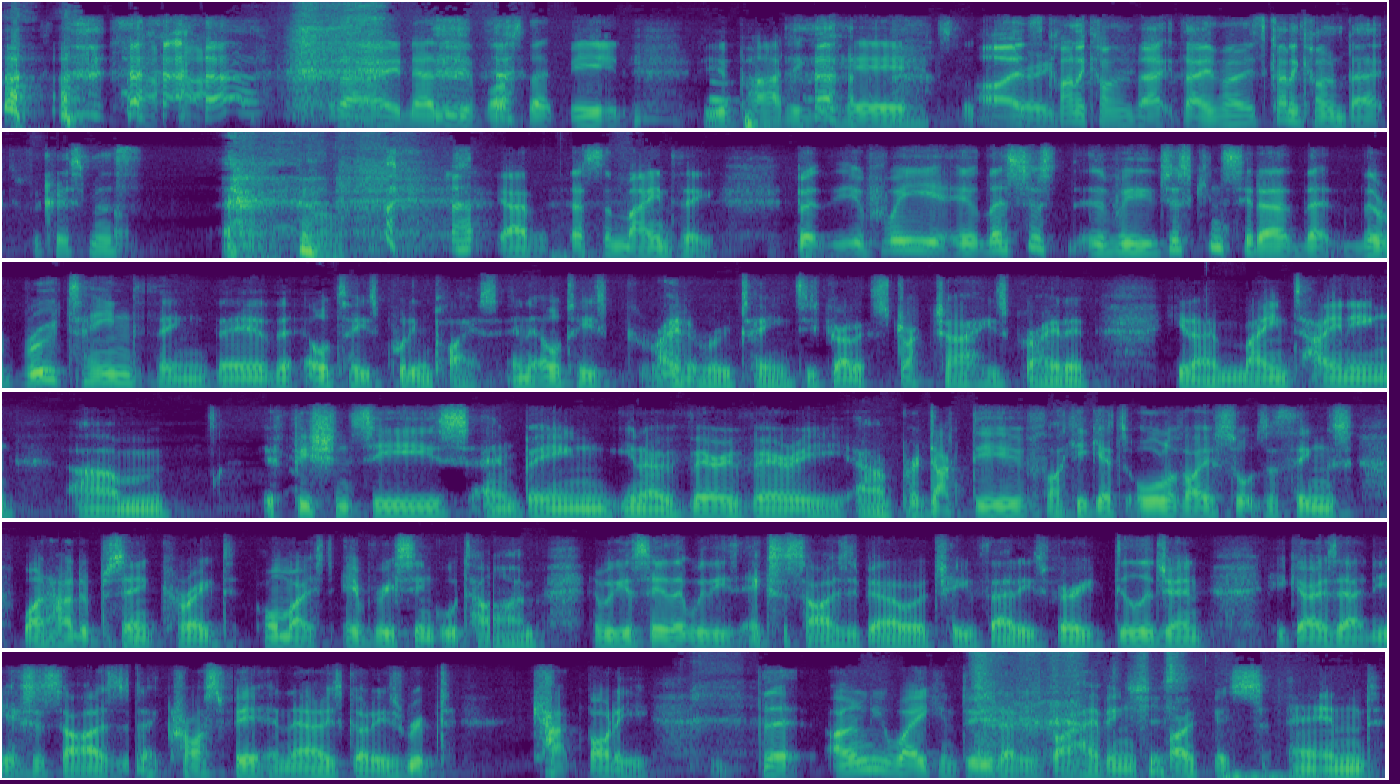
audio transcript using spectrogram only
no, now that you've lost that beard, you're parting your hair. It's oh, it's kind of coming back, Damo. It's kind of coming back for Christmas. Oh. yeah, that's the main thing. But if we let's just if we just consider that the routine thing there that LT's put in place, and LT's great at routines. He's great at structure. He's great at you know maintaining. Um, efficiencies and being, you know, very, very uh, productive. Like he gets all of those sorts of things 100% correct almost every single time. And we can see that with his exercise, he's been able to achieve that. He's very diligent. He goes out and he exercises at CrossFit, and now he's got his ripped cut body. The only way you can do that is by having focus and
